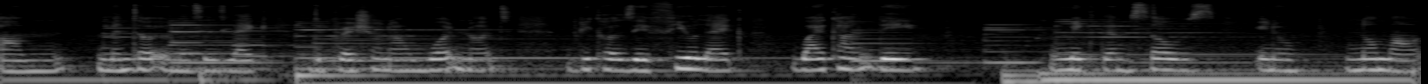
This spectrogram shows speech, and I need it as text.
um, mental illnesses like depression and whatnot because they feel like why can't they make themselves, you know, normal,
